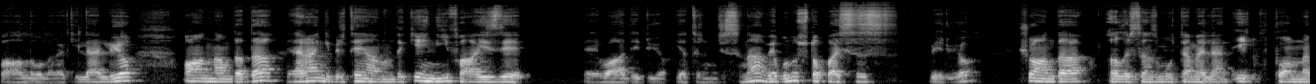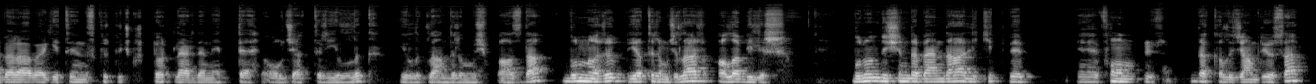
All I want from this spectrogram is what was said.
bağlı olarak ilerliyor. O anlamda da herhangi bir T anındaki en iyi faizi e, vaat ediyor yatırımcısına ve bunu stopajsız veriyor. Şu anda alırsanız muhtemelen ilk kuponla beraber getiriniz 43-44'lerde nette olacaktır yıllık yıllıklandırılmış bazda. Bunları yatırımcılar alabilir. Bunun dışında ben daha likit ve e, fonda kalacağım diyorsa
